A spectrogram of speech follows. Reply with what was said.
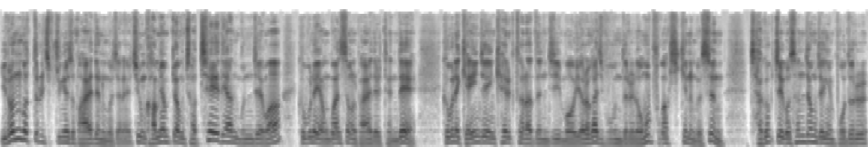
이런 것들을 집중해서 봐야 되는 거잖아요. 지금 감염병 자체에 대한 문제와 그분의 연관성을 봐야 될 텐데 그분의 개인적인 캐릭터라든지 뭐 여러 가지 부분들을 너무 부각시키는 것은 자극적이고 선정적인 보도를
